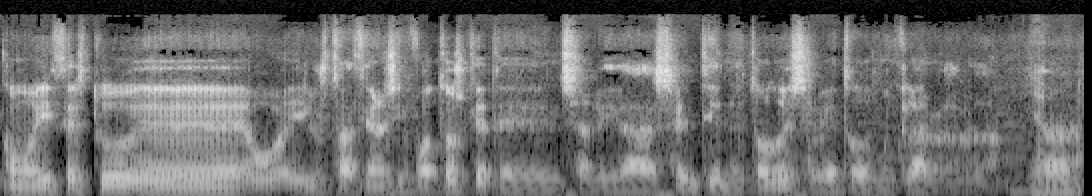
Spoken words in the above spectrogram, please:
como dices tú, ilustraciones y fotos que te, enseguida se entiende todo y se ve todo muy claro, la verdad.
